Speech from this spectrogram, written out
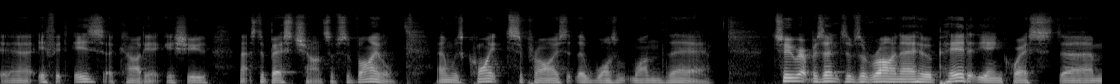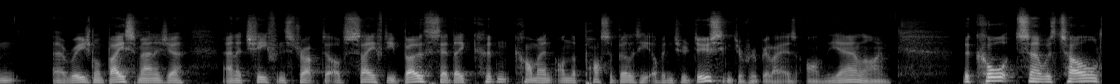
uh, if it is a cardiac issue, that's the best chance of survival, and was quite surprised that there wasn't one there. Two representatives of Ryanair who appeared at the inquest, um, a regional base manager and a chief instructor of safety, both said they couldn't comment on the possibility of introducing defibrillators on the airline. The court uh, was told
